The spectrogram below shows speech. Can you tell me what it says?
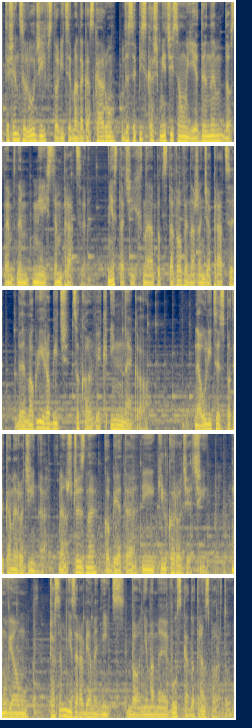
tysięcy ludzi w stolicy Madagaskaru wysypiska śmieci są jedynym dostępnym miejscem pracy. Nie stać ich na podstawowe narzędzia pracy, by mogli robić cokolwiek innego. Na ulicy spotykamy rodzinę: mężczyznę, kobietę i kilkoro dzieci. Mówią: Czasem nie zarabiamy nic, bo nie mamy wózka do transportu.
